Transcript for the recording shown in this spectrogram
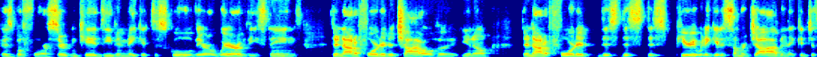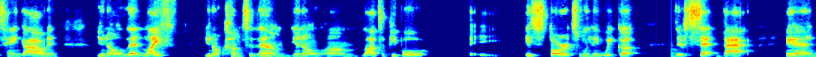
it's before certain kids even make it to school they're aware of these things they're not afforded a childhood you know? They're not afforded this this this period where they get a summer job and they can just hang out and you know let life you know come to them you know um lots of people eh, it starts when they wake up. They're set back and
